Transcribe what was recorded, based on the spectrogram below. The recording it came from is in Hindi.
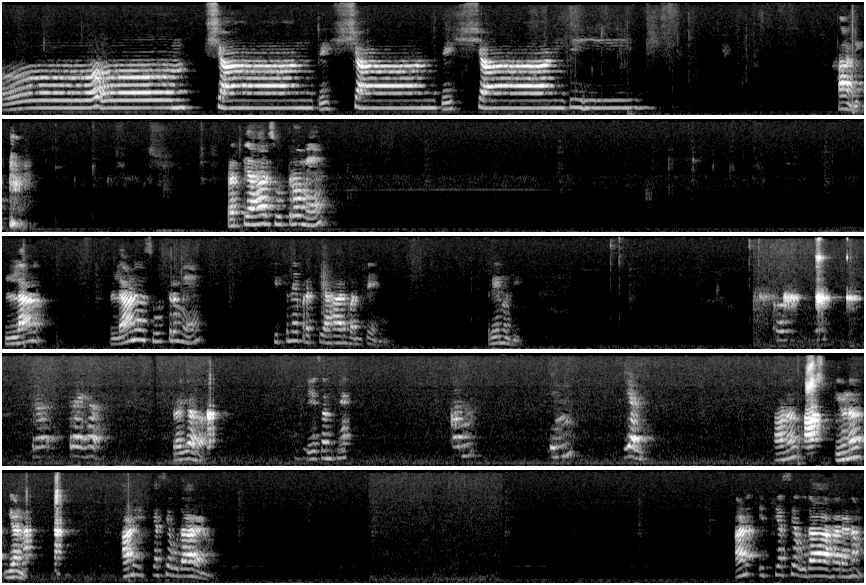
शान्ति शान्ति शान्तिः हाँ जी। प्रत्याहार सूत्रों में लण लण सूत्र में कितने प्रत्याहार बनते हैं? रेणु जी। त्रयः। के सन्ति अण, इण, यण्। अण् इत्यस्य उदाहरणम्। अण् इत्यस्य उदाहरणम्।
